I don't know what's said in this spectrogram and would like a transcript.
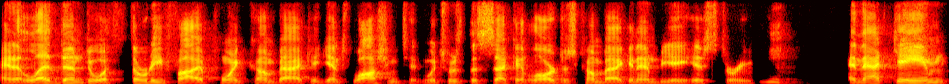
And it led them to a 35 point comeback against Washington, which was the second largest comeback in NBA history. And that game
